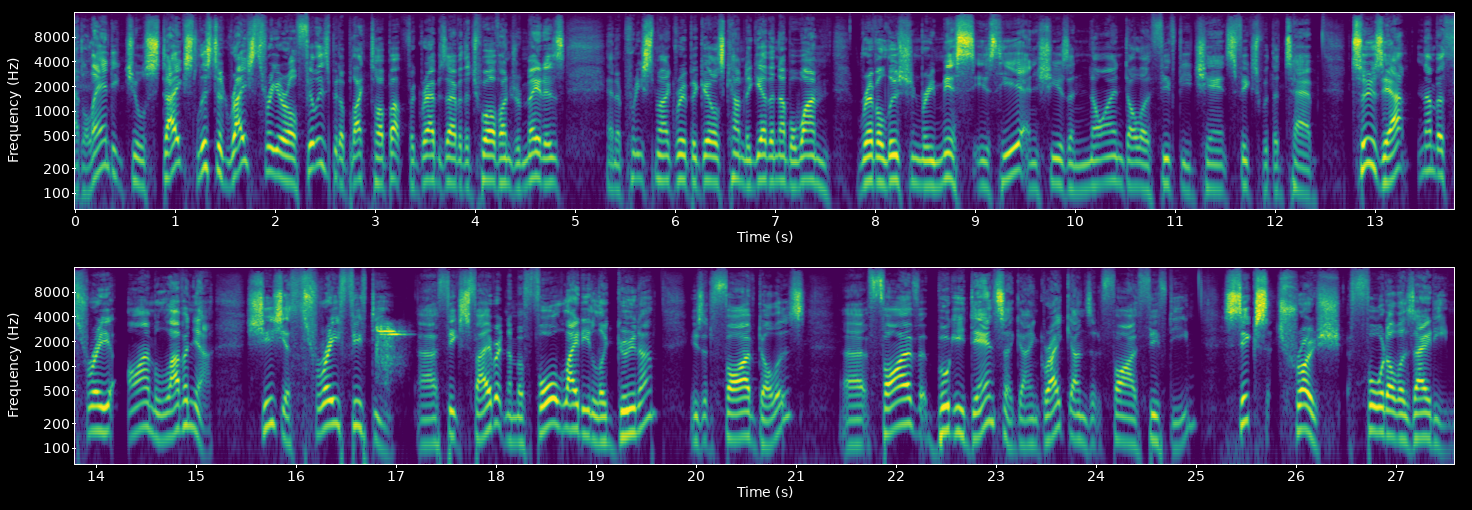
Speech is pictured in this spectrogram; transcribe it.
Atlantic Jewel Stakes. Listed race, three-year-old fillies, bit of black top up for grabs over the 1200 metres, and a pretty smart group of girls come together. Number one, Revolutionary Miss is here, and she is a nine dollar fifty chance fixed with the tab. Two's out. Number three, I'm loving ya. She's your 350 uh, fixed favourite. Number four, Lady Laguna, is at $5. Uh, five Boogie Dancer going great guns at five fifty. Six Troche four dollars eighty.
